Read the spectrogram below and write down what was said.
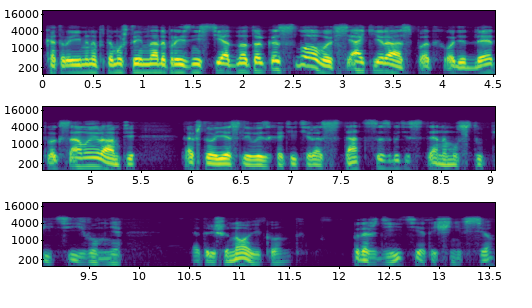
которые именно потому, что им надо произнести одно только слово, всякий раз подходят для этого к самой рампе. Так что, если вы захотите расстаться с Батистеном, уступите его мне. Это решено, Виконт. Подождите, это еще не все.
